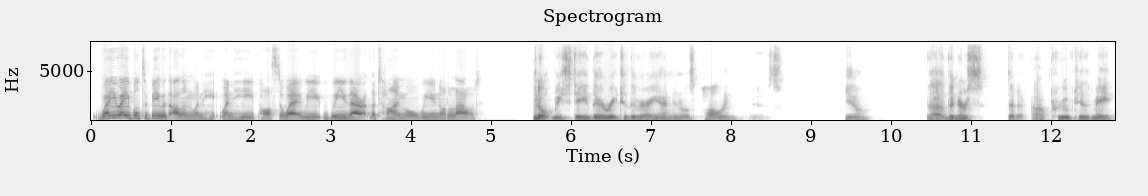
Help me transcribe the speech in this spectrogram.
Were you able to be with Alan when he when he passed away? Were you were you there at the time, or were you not allowed? No, we stayed there right to the very end, and it was appalling. It was, you know, uh, the nurse that uh, approved his MAID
